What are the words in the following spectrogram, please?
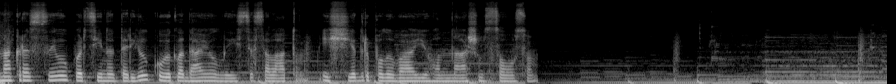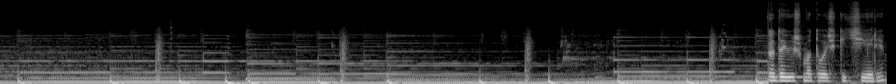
На красиву порційну тарілку викладаю листя салату і щедро поливаю його нашим соусом. Додаю шматочки чері,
